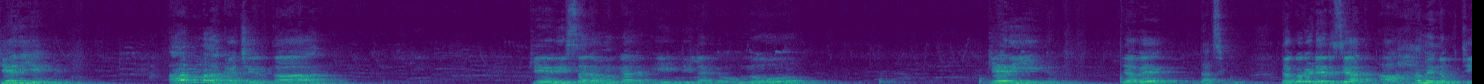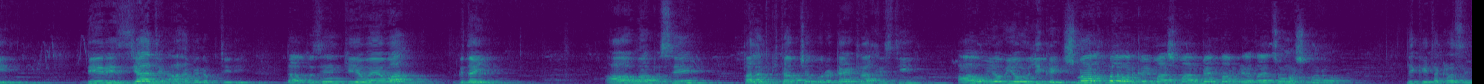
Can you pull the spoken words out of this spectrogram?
کېرینګ دی اما که چېرته کېري سره موږ ان ډي لګوو نو کېریډ یا به داسې کو دا ګوره ډېر زیات اهمې نقطې دي ډېرې زیاتې اهمې نقطې دي دا په ذهن کې یوه یوه ږدئ او ما پسې قلم کتابچه ګورټایټ راخستی او یو یو لیکي شمار خپل ورکوي ما شمار بیم دور کړی دا څو ما شمار و لیکي تکړه سي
